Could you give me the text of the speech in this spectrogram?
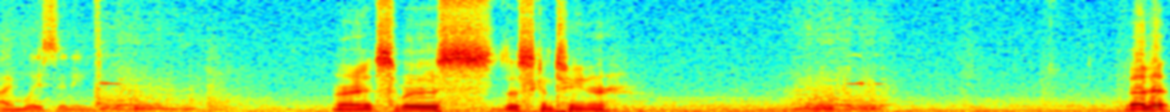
I'm listening. Alright, so where is this container? That it?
